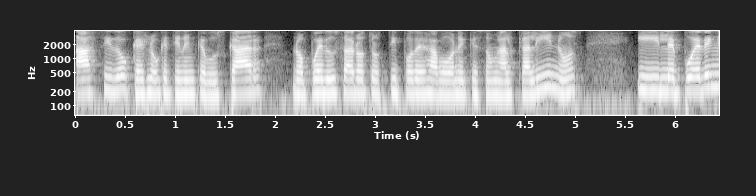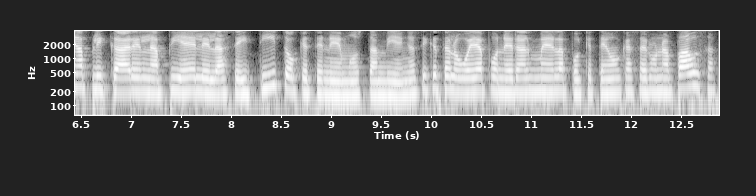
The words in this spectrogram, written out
ácido, que es lo que tienen que buscar. No puede usar otro tipo de jabones que son alcalinos. Y le pueden aplicar en la piel el aceitito que tenemos también. Así que te lo voy a poner al mela porque tengo que hacer una pausa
